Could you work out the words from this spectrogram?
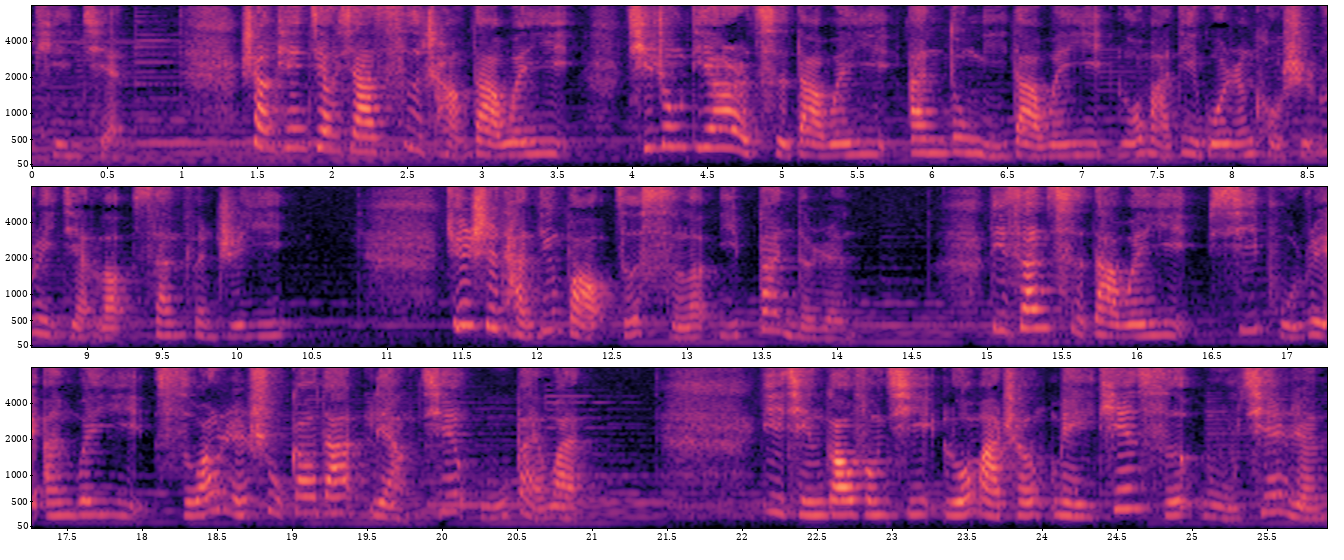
天谴。上天降下四场大瘟疫，其中第二次大瘟疫——安东尼大瘟疫，罗马帝国人口是锐减了三分之一。君士坦丁堡则死了一半的人。第三次大瘟疫——西普瑞安瘟疫，死亡人数高达两千五百万。疫情高峰期，罗马城每天死五千人。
